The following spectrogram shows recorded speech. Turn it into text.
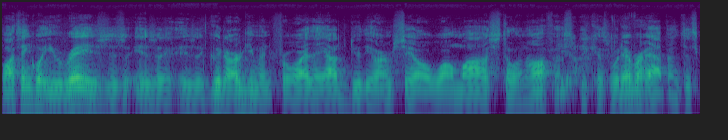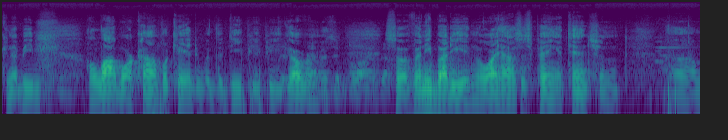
Well, I think what you raised is, is a, is a good argument for why they ought to do the arms sale while Ma is still in office, because whatever happens, it's gonna be a lot more complicated with the DPP government. So if anybody in the White House is paying attention, um,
